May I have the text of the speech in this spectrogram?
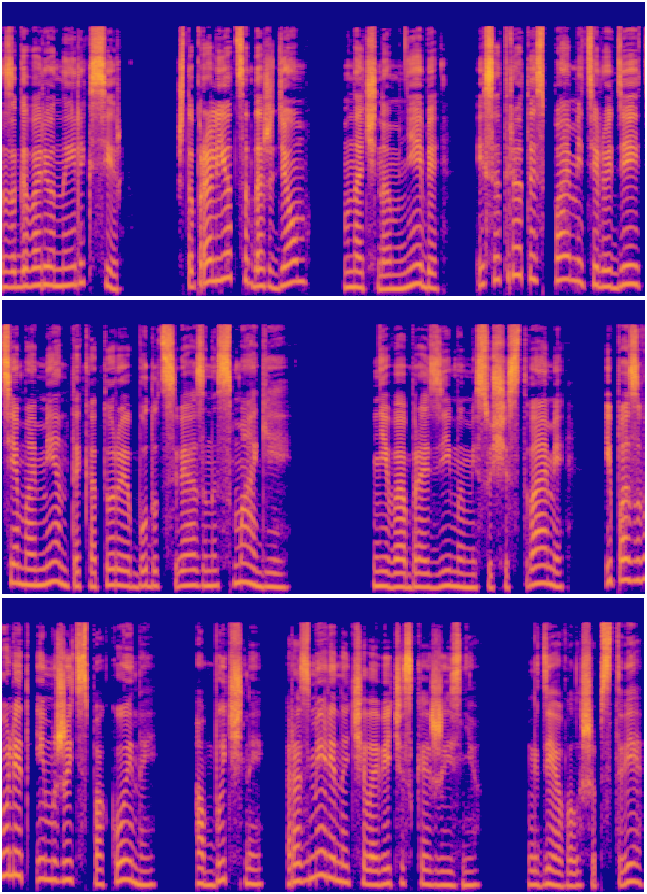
заговоренный эликсир, что прольется дождем в ночном небе и сотрет из памяти людей те моменты, которые будут связаны с магией, невообразимыми существами и позволит им жить спокойной, обычной, размеренной человеческой жизнью, где о волшебстве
